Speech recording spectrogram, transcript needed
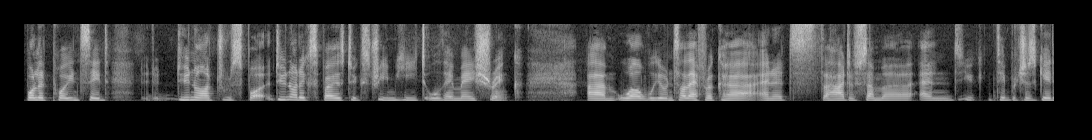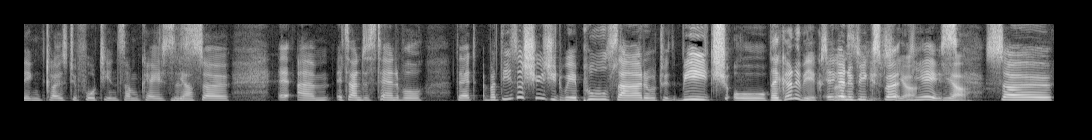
bullet point said, "Do not respo- do not expose to extreme heat, or they may shrink." Um, well, we're in South Africa, and it's the height of summer, and you, temperatures getting close to forty in some cases. Yeah. So, uh, um, it's understandable that. But these are shoes you'd wear poolside or to the beach, or They're going to be exposed. they're going to be exposed. Yeah. Yes. Yeah. So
